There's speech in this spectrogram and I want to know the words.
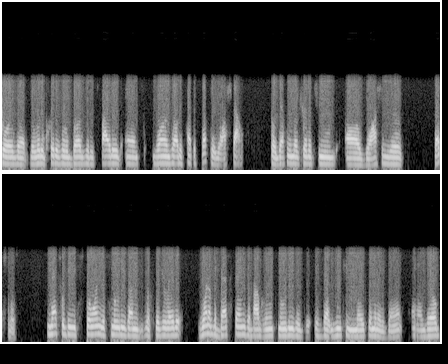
sure that the little critters, little bugs, little spiders, ants, worms, all this type of stuff get washed out. So definitely make sure that you are washing your vegetables. Next would be storing your smoothies unrefrigerated. One of the best things about green smoothies is, is that you can make them in advance and they'll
